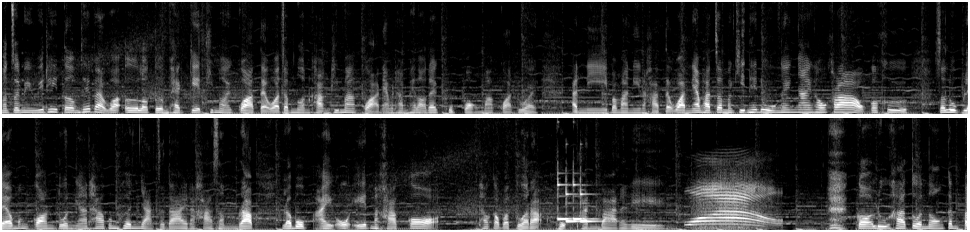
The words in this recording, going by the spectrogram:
มันจะมีวิธีเติมที่แบบว่าเออเราเติมแพ็กเกจที่น้อยกว่า แต่ว่าจำนวนครั้งที่มากกว่าเนี่ยมันทำให้เราได้คูปองมากกว่าด้วย อันนี้ประมาณนี้นะคะ แต่วันนี้พัดจะมาคิดให้ดูง่าย ๆ คร่าว ๆ ก็คือสรุปแล้วมังกรตัวนี้ถ้าเพื่อนๆอยากจะได้นะคะสำหรับระบบ iOS นะคะ ก็เท่ากับว่าตัวละ 6,000 บาทนั่นเอง ก็รู้ค่าตัวน้องกันไป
